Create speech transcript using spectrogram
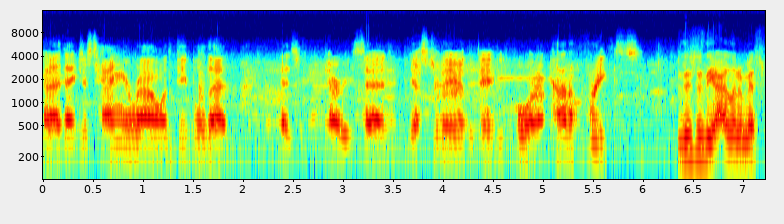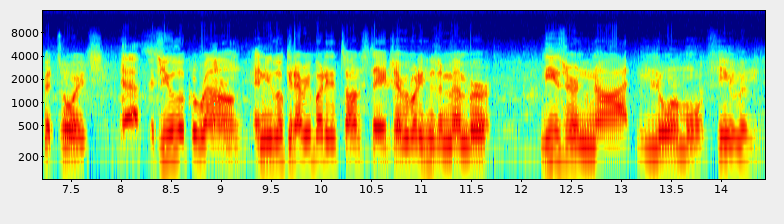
and I think just hanging around with people that, as Harry said yesterday or the day before, are kind of freaks. This is the island of misfit toys. Yes. If you look around and you look at everybody that's on stage, everybody who's a member, these are not normal humans.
